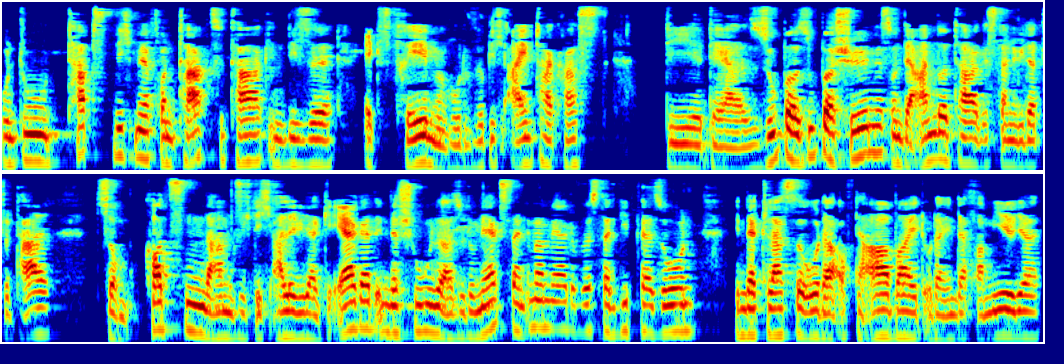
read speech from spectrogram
und du tappst nicht mehr von Tag zu Tag in diese Extreme, wo du wirklich einen Tag hast, die, der super, super schön ist und der andere Tag ist dann wieder total zum Kotzen, da haben sich dich alle wieder geärgert in der Schule, also du merkst dann immer mehr, du wirst dann die Person in der Klasse oder auf der Arbeit oder in der Familie,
